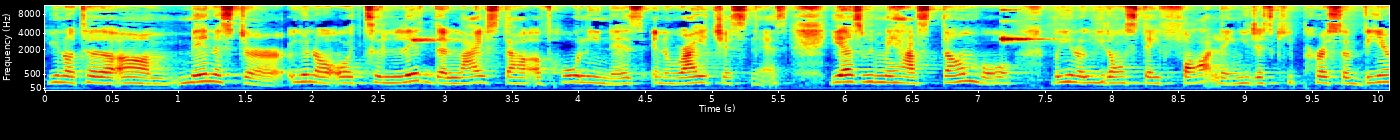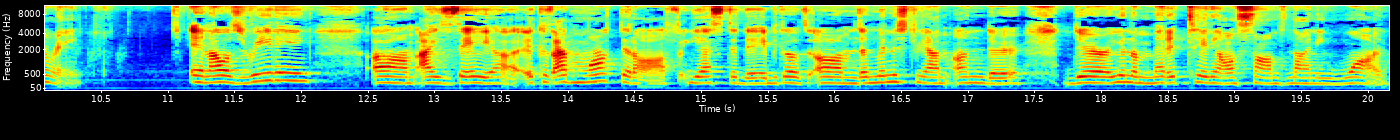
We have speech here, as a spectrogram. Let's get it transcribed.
you know, to um, minister, you know, or to live the lifestyle of holiness and righteousness righteousness. Yes, we may have stumbled, but you know, you don't stay falling. You just keep persevering. And I was reading um, Isaiah because I marked it off yesterday because um, the ministry I'm under, they're you know meditating on Psalms 91.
